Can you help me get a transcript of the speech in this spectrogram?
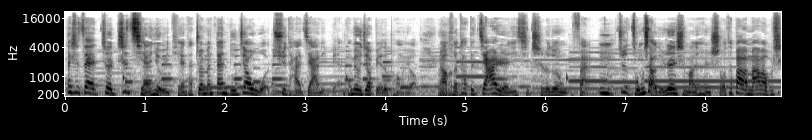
但是在这之前有一天，他专门单独叫我去他家里边，他没有叫别的朋友，然后和他的家人一起吃了顿午饭。嗯，就从小就认识嘛，就很熟。他爸爸妈妈不是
